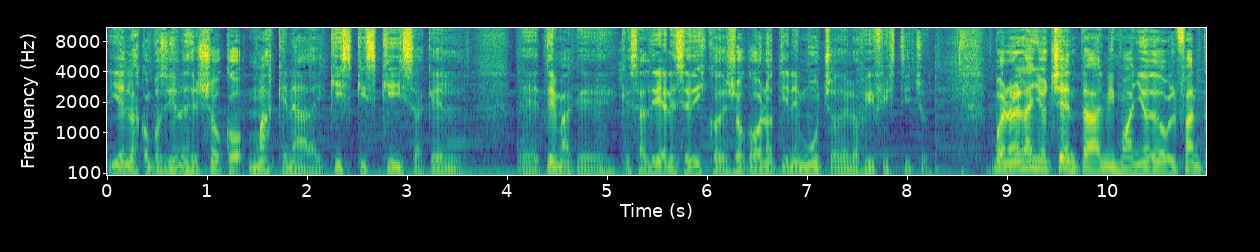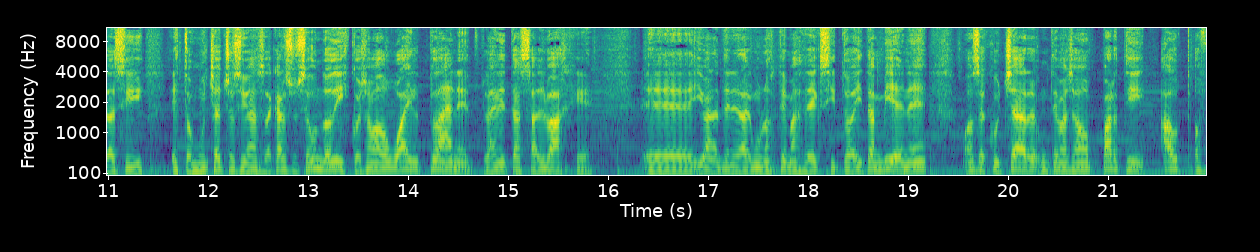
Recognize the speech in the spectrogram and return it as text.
Y en las composiciones de Yoko más que nada, el Kiss Kiss Kiss, aquel eh, tema que, que saldría en ese disco de Yoko Ono, tiene mucho de los B-52. Bueno, en el año 80, el mismo año de Double Fantasy, estos muchachos iban a sacar su segundo disco llamado Wild Planet, Planeta Salvaje. Eh, iban a tener algunos temas de éxito ahí también. ¿eh? Vamos a escuchar un tema llamado Party Out of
